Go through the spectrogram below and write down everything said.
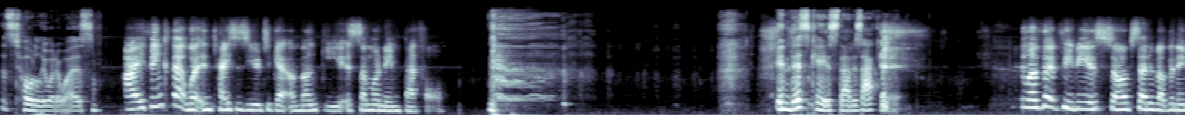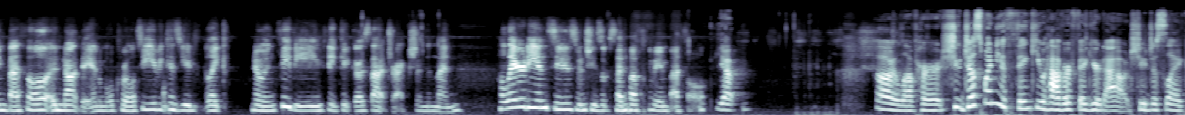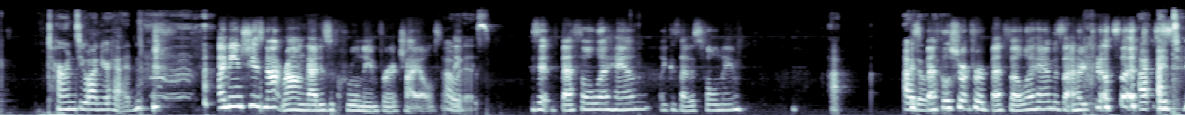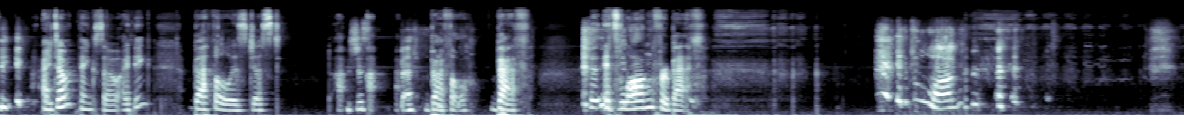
That's totally what it was. I think that what entices you to get a monkey is someone named Bethel. In this case, that is accurate. I love that Phoebe is so upset about the name Bethel and not the animal cruelty because you like knowing Phoebe, you think it goes that direction, and then hilarity ensues when she's upset about the name Bethel. Yep. Oh, I love her. She just when you think you have her figured out, she just like turns you on your head. I mean, she's not wrong. That is a cruel name for a child. Oh, Like, it is. Is it Bethlehem? Like, is that his full name? I is don't Bethel know. short for Bethlehem? Is that how you pronounce that? I- I d- I don't think so. I think Bethel is just it's just Beth. Bethel. Beth. It's long for Beth. it's long. for- Beth.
